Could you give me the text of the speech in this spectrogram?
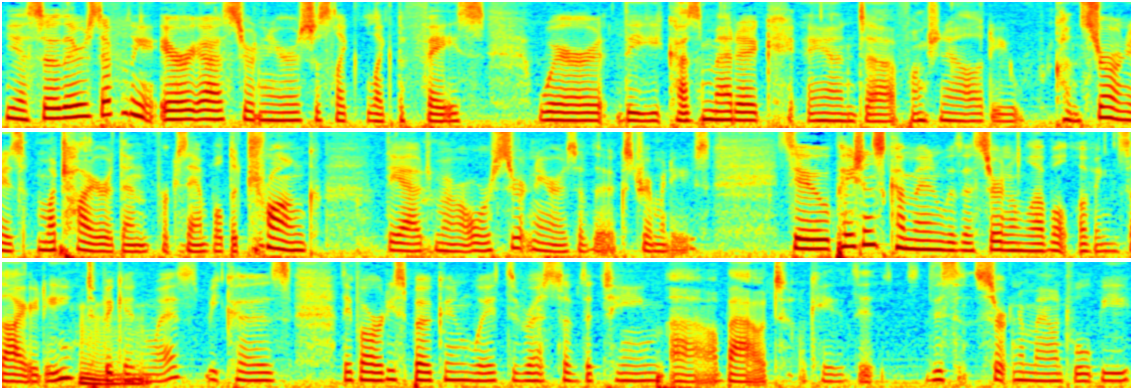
Yeah, so there's definitely areas, certain areas, just like like the face, where the cosmetic and uh, functionality concern is much higher than, for example, the trunk, the abdomen, or certain areas of the extremities. So patients come in with a certain level of anxiety to begin with because they've already spoken with the rest of the team uh, about okay, th- this certain amount will be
